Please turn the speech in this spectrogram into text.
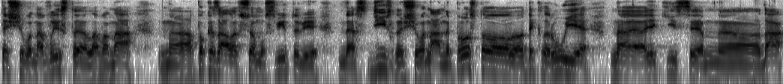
те, що вона вистояла, вона показала всьому світові дійсно, що вона не просто декларує якісь да,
